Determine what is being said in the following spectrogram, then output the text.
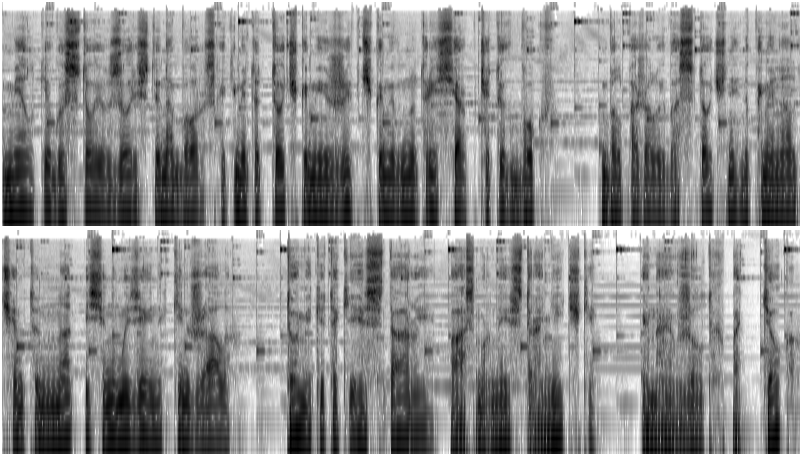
Мелкий, густой, узористый набор с какими-то точками и живчиками внутри серпчатых букв был, пожалуй, восточный, напоминал чем-то надписи на музейных кинжалах. Томики такие старые, пасмурные странички, иная в желтых подтеках.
